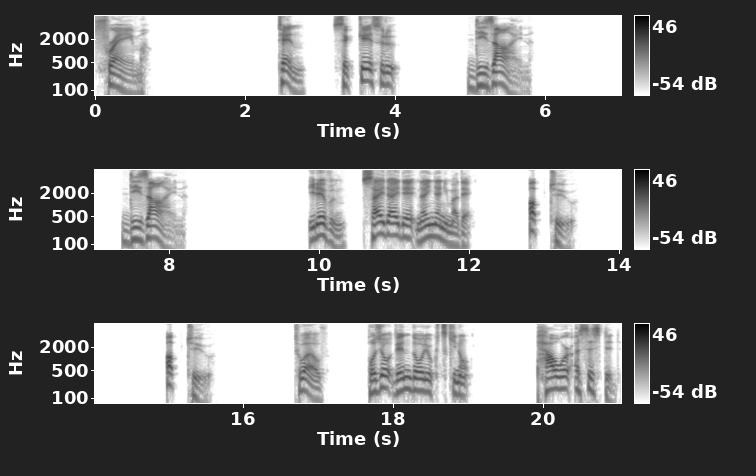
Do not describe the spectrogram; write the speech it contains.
Frame. 10. 設計する。 Design. Design. 11. 最大で何々まで。 Up to. Up to. 12. 補助電動力付きの。 Power assisted.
